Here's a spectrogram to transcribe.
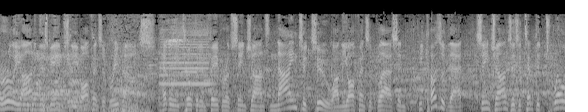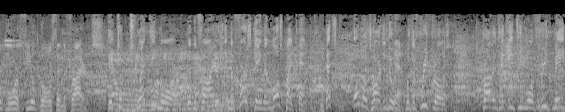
Early on in this game, Steve, offensive rebounds heavily tilted in favor of St. John's, 9 to 2 on the offensive glass. And because of that, St. John's has attempted 12 more field goals than the Friars. They took 20 more than the Friars in the first game and lost by 10. That's almost hard to do. Yeah. But the free throws, Providence had 18 more free, made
